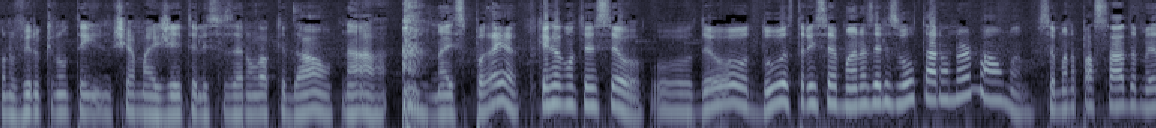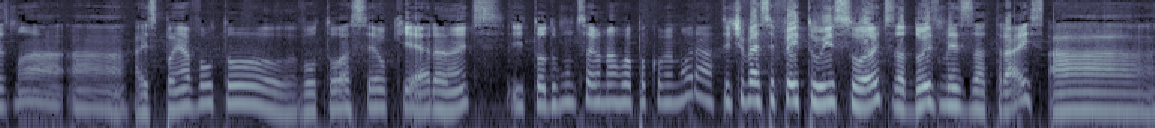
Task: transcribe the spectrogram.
quando viram que não, tem, não tinha mais jeito, eles fizeram lockdown na, na Espanha. O que, que aconteceu? O, deu duas, três semanas eles voltaram ao normal, mano. Semana passada mesmo a, a, a Espanha voltou, voltou a ser o que era antes e todo mundo saiu na rua pra comemorar. Se tivesse feito isso antes, há dois meses atrás, a,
